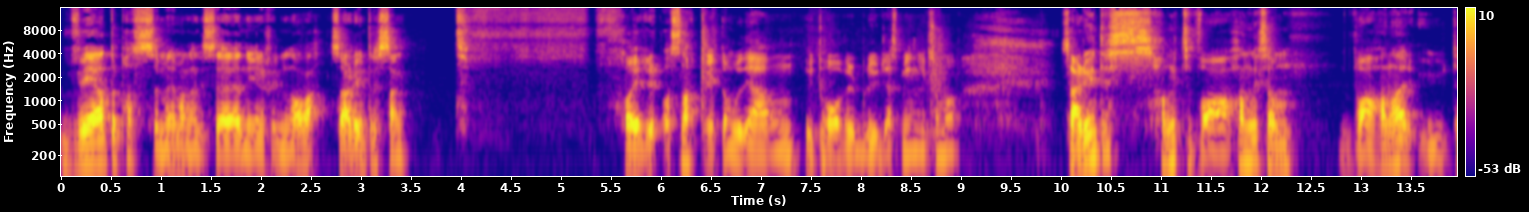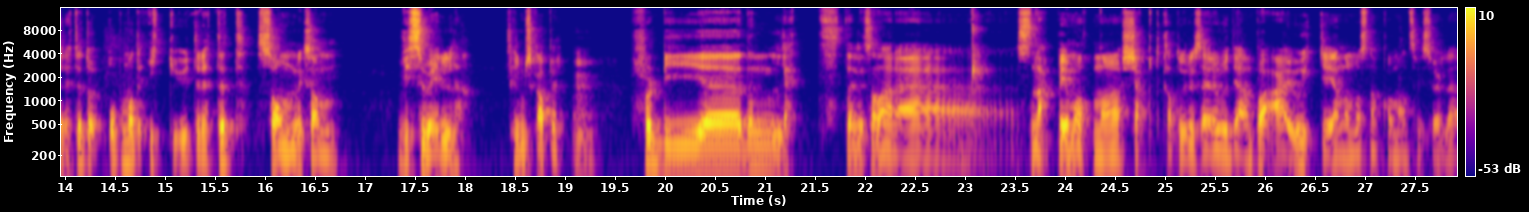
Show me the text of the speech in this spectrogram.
Ved at det passer med mange av disse nyere filmene òg, så er det jo interessant for å snakke litt om Woody Allen utover Blue Jasmine, liksom, og så er det jo interessant hva han liksom Hva han har utrettet og, og på en måte ikke utrettet som liksom visuell filmskaper. Mm. Fordi eh, den lett den litt sånn der eh, snappy måten å kjapt kategorisere Woody Allen på, er jo ikke gjennom å snakke om hans visuelle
